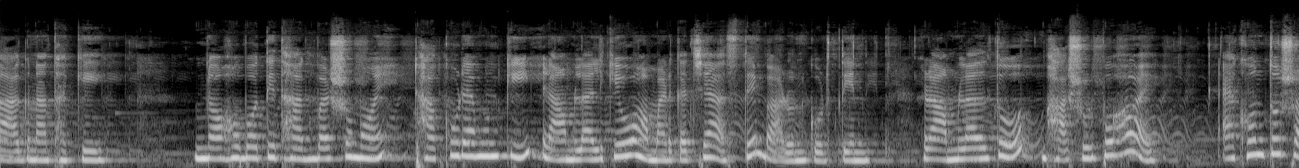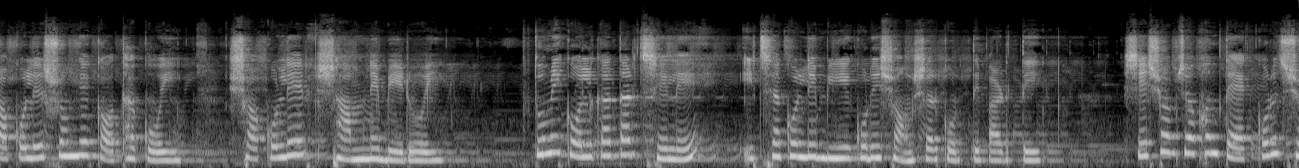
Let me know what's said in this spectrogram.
দাগ না থাকে। নহবতে থাকবার সময় ঠাকুর এমনকি রামলালকেও আমার কাছে আসতে বারণ করতেন। রামলাল তো ভাসুরপো হয়। এখন তো সকলের সঙ্গে কথা কই, সকলের সামনে বেরোই। তুমি কলকাতার ছেলে, ইচ্ছা করলে বিয়ে করে সংসার করতে পারতে। সেসব যখন ত্যাগ করেছ,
